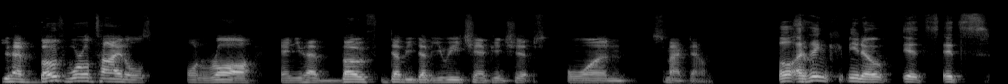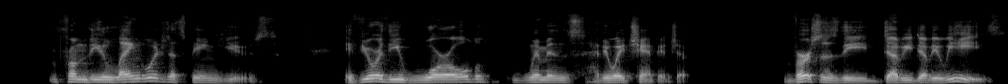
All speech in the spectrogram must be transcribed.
you have both world titles on Raw and you have both WWE championships on SmackDown. Well, I think, you know, it's it's from the language that's being used. If you're the world Women's Heavyweight Championship versus the WWE's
